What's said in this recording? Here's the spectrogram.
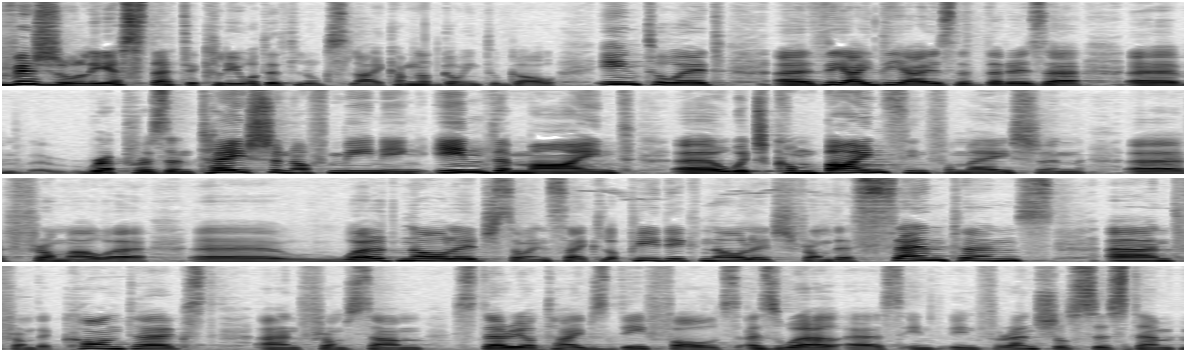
visually, aesthetically, what it looks like. I'm not going to go into it. Uh, the idea is that there is a, a representation of meaning in the mind, uh, which combines information uh, from our uh, world knowledge, so encyclopedic knowledge, from the sentence, and from the context and from some stereotypes, defaults, as well as in inferential system,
